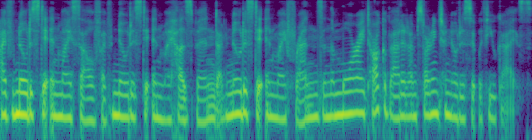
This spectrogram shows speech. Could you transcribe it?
I've noticed it in myself. I've noticed it in my husband. I've noticed it in my friends. And the more I talk about it, I'm starting to notice it with you guys.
